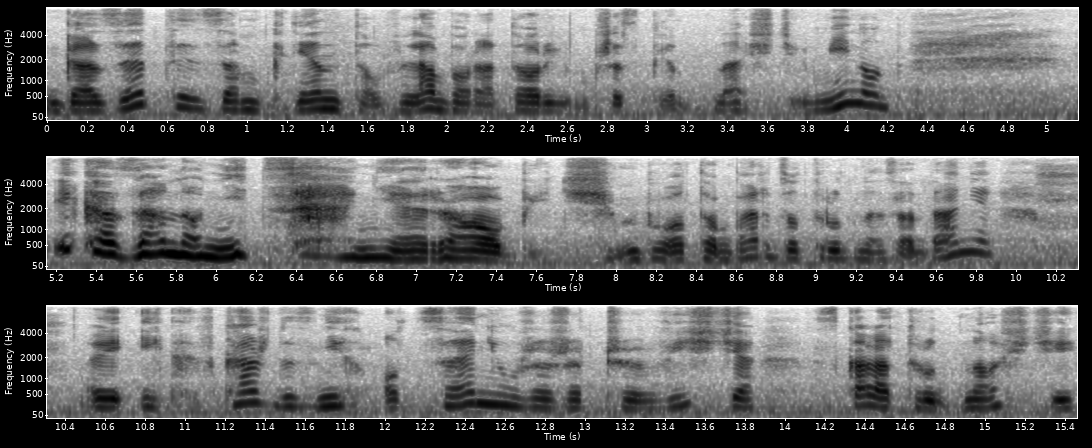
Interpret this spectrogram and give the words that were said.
gazety, zamknięto w laboratorium przez 15 minut i kazano nic nie robić. Było to bardzo trudne zadanie i każdy z nich ocenił, że rzeczywiście skala trudności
